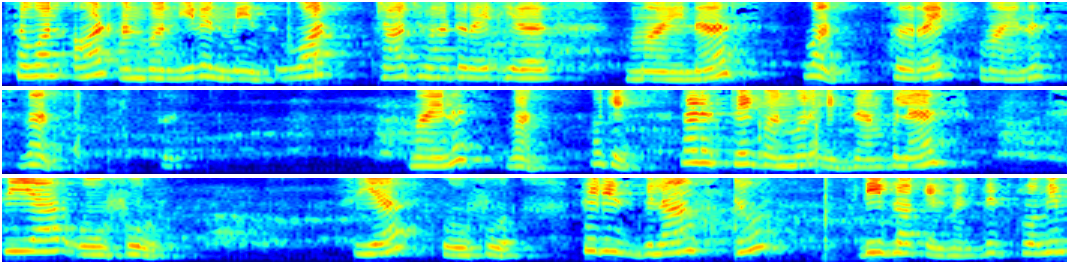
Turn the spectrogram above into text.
So one odd and one even means what? Charge you have to write here minus 1 so write minus 1 so minus 1 okay. Let us take one more example as CrO4 CrO4 so it is belongs to d block elements this chromium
